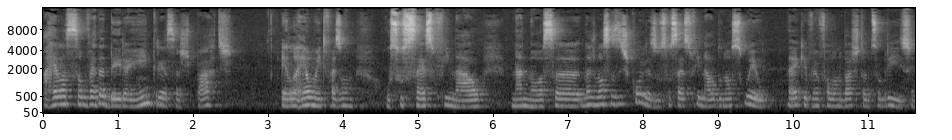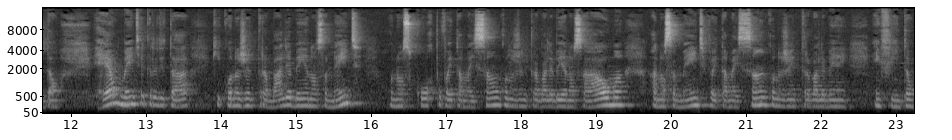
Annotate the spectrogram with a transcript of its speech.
a relação verdadeira entre essas partes, ela realmente faz um, o sucesso final na nossa, nas nossas escolhas, o sucesso final do nosso eu, né? Que eu venho falando bastante sobre isso. Então, realmente acreditar que quando a gente trabalha bem a nossa mente, o nosso corpo vai estar mais são, quando a gente trabalha bem a nossa alma, a nossa mente vai estar mais sã, quando a gente trabalha bem, enfim. Então,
